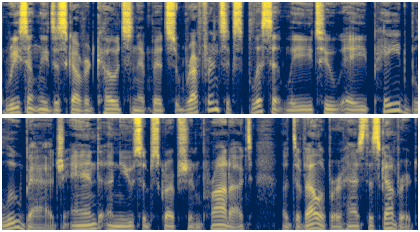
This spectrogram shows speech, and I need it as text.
Recently discovered code snippets reference explicitly to a paid blue badge and a new subscription product a developer has discovered.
